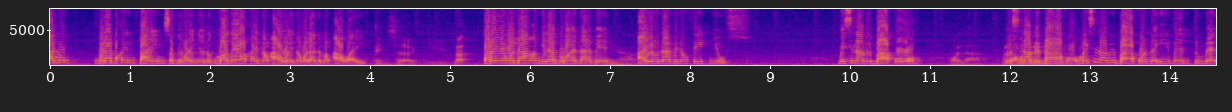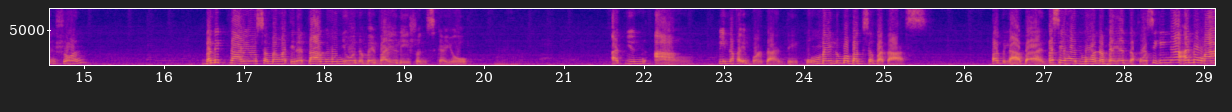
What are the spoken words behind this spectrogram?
anong, wala ba kayong time sa buhay nyo na gumagawa kayo ng away na wala namang away? Exactly. Na, Pareho lang ang ginagawa namin. Yeah. Ayaw namin ng fake news. May sinabi ba ako? wala. Wala May sinabi ba ako? May sinabi ba ako na even to mention? Balik tayo sa mga tinatago nyo na may violations kayo. At yun ang pinaka-importante. Kung may lumabag sa batas, paglaban. Kasihan mo, nabayad ako. Sige nga, ano nga?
